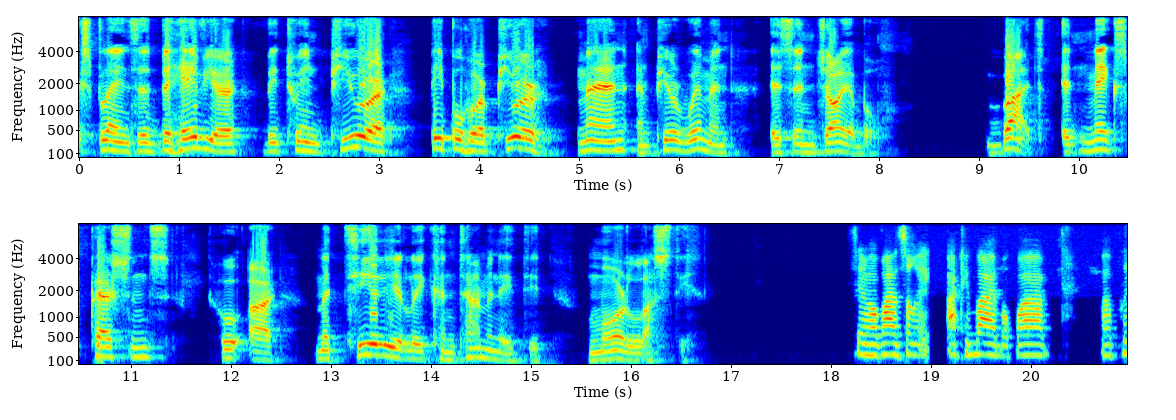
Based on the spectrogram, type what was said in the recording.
explains that behavior between pure people who are pure men and pure women is enjoyable. But it makes persons who are materially contaminated more lusty. เสมาพานทรงอธิบายบอกว่าเอ่อพฤ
